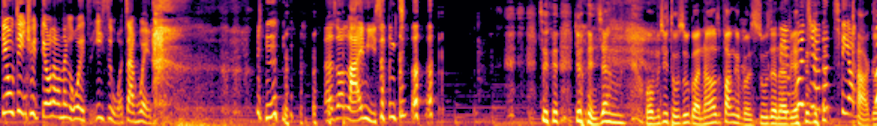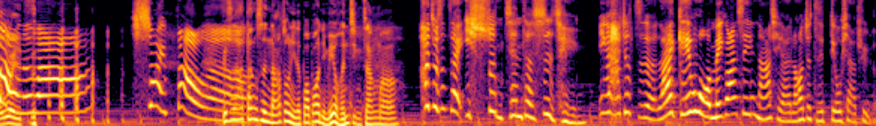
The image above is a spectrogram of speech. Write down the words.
丢进去丢到那个位置，意思我占位了。他说：“来，你上车。”这个就很像我们去图书馆，然后放一本书在那边，你不觉得屌爆了吗？帅爆了！可是他当时拿走你的包包，你没有很紧张吗？他就是在一瞬间的事情，因为他就只来给我没关系，拿起来然后就直接丢下去了。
